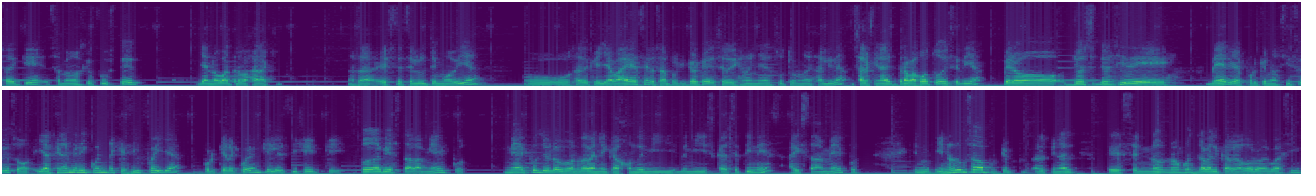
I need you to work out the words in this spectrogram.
¿sabe qué? Sabemos que fue usted, ya no va a trabajar aquí. O sea, este es el último día, o, sabe que ya ser, o sea, porque creo que se lo dijeron ya en su turno de salida. O sea, al final trabajó todo ese día, pero yo, yo decidí verga, ¿por qué no se hizo eso? Y al final me di cuenta que sí fue ella, porque recuerden que les dije que todavía estaba mi iPod mi iPod yo lo guardaba en el cajón de, mi, de mis calcetines, ahí estaba mi iPod. Y, no lo usaba porque al final este, no, no, encontraba el cargador o algo así.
